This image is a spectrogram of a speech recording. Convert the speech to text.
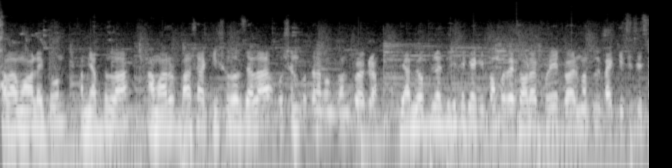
সালামু আলাইকুম, আমি আবদুল্লাহ, আমার বাসা কিশোরগঞ্জ জেলা হোসেনপুতান এবং ধনপুরা গ্রাম। যে আমি অবদুল্লাহগিরি থেকে একটি কম্পোজার অর্ডার করে ড্রয়ের মাধ্যমে বাইক দিতেছি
